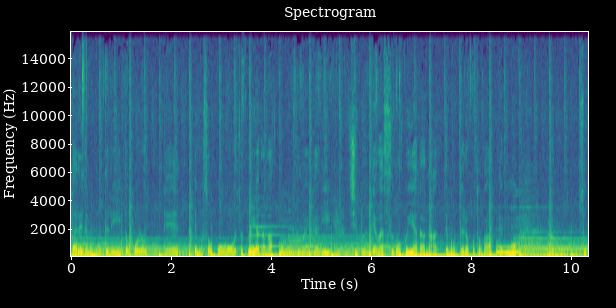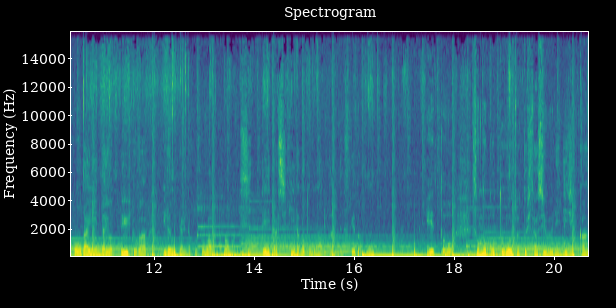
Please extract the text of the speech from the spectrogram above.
誰でも持ってるいいところってでもそこをちょっと嫌だなと思う人がいたり自分ではすごく嫌だなって思ってることがあってもあのそこがいいんだよっていう人がいるみたいなことは、まあ、まあ知っていたし聞いたこともあったんですけども。えーと、そのことをちょっと久しぶりに実感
